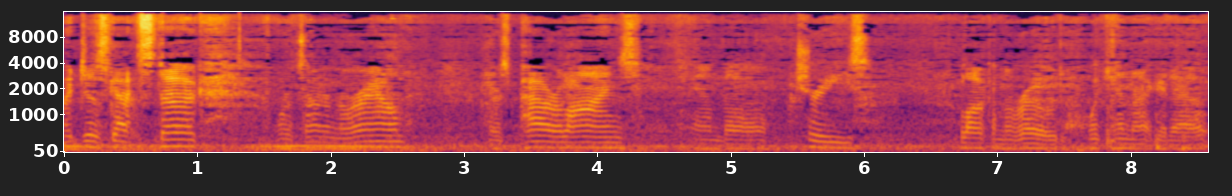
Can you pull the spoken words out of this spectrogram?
We just got stuck. We're turning around. There's power lines and uh, trees blocking the road. We cannot get out.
